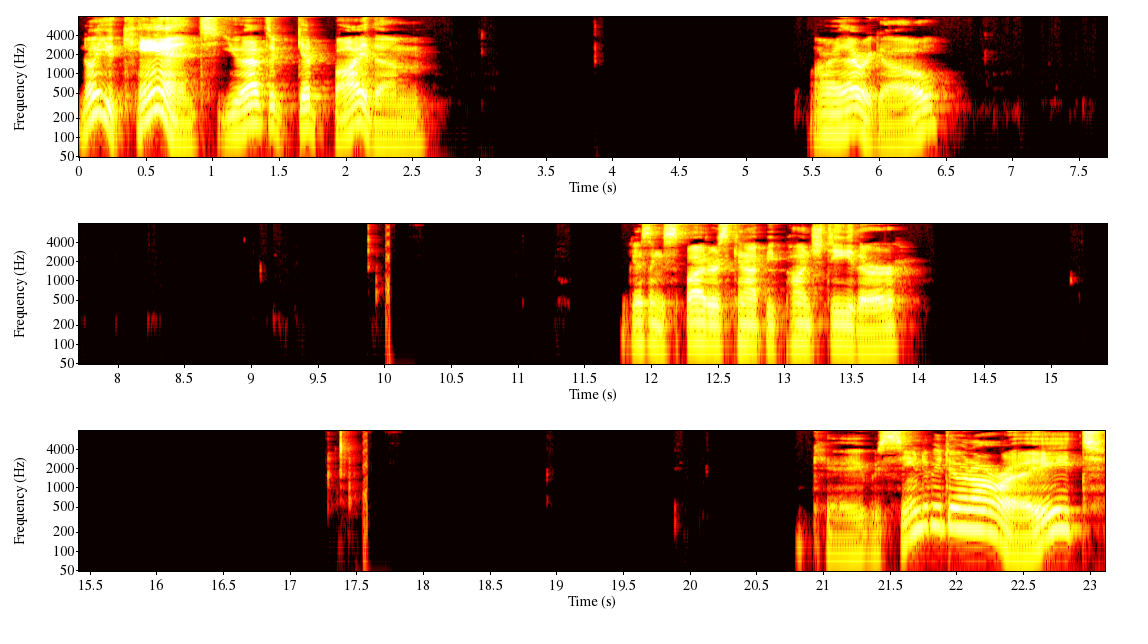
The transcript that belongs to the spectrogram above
No, you can't. You have to get by them. Alright, there we go. I'm guessing spiders cannot be punched either. Okay, we seem to be doing alright.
